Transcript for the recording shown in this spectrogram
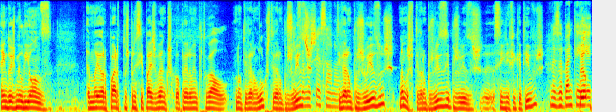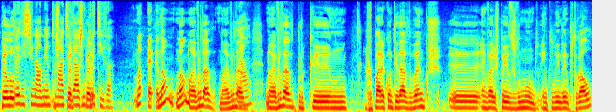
em 2011 a maior parte dos principais bancos que operam em Portugal não tiveram lucros, tiveram prejuízos. Sim, exceção, não é? Tiveram prejuízos, não, mas tiveram prejuízos e prejuízos uh, significativos. Mas a banca é pelo, tradicionalmente uma atividade lucrativa. Não, é, não, não, não é verdade. Não é verdade. Não, não é verdade, porque hum, repara a quantidade de bancos uh, em vários países do mundo, incluindo em Portugal,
